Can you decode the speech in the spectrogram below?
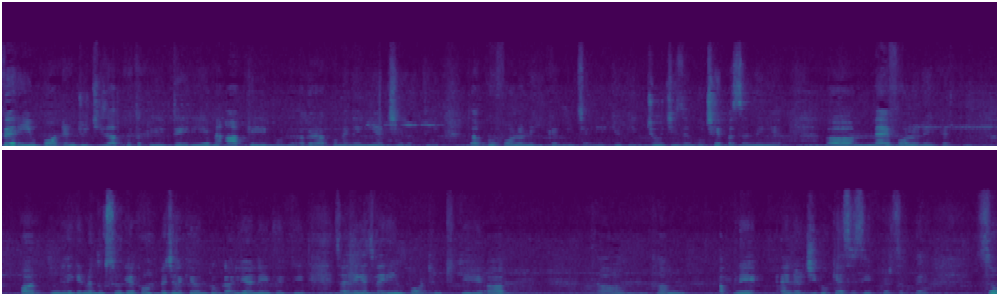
very important जो चीज़ आपको तकलीफ़ दे रही है मैं आपके लिए बोल रही हूँ अगर आपको मैं नहीं अच्छी लगती तो आपको फॉलो नहीं करनी चाहिए क्योंकि जो चीज़ें मुझे पसंद नहीं है आ, मैं फॉलो नहीं करती। और लेकिन मैं दूसरों के अकाउंट पे जाके उनको गालियाँ नहीं देती। So I think it's very important कि आ, आ, हम अपने एनर्जी को कैसे सेव कर सकते हैं। So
